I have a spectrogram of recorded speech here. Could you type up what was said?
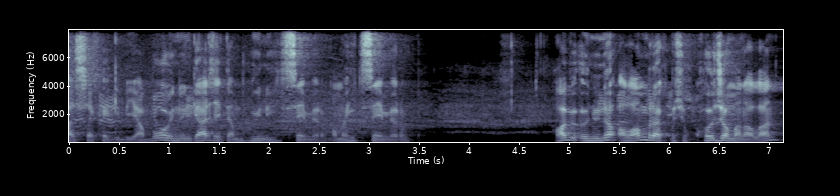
Ya şaka gibi ya. Bu oyunun gerçekten bu oyunu hiç sevmiyorum ama hiç sevmiyorum. Abi önüne alan bırakmışım. Kocaman alan.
